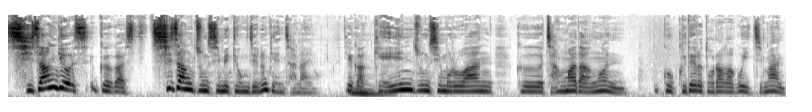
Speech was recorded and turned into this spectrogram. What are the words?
시장 겨 그가 시장 중심의 경제는 괜찮아요. 그러니까 음. 개인 중심으로 한 그 장마당은 그 그대로 돌아가고 있지만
